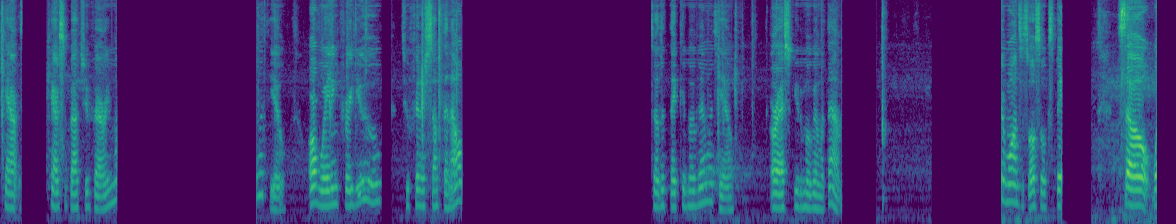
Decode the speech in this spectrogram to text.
cares cares about you very much with you or waiting for you to finish something else so that they can move in with you or ask you to move in with them. Wands is also expanding. So when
